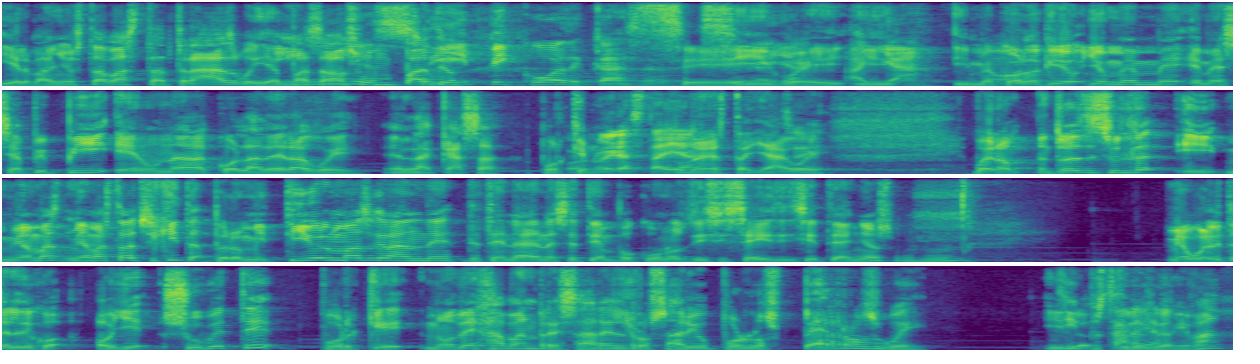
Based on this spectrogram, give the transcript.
y el baño estaba hasta atrás, güey. Y pasabas un patio. Típico de casa. Sí. Sí, allá, güey. Y, allá. y me No. acuerdo que yo, yo me, me- me hacía pipí en una coladera, güey, en la casa. Porque Por no ir hasta allá. no ir hasta allá, Sí. güey. Bueno, entonces resulta, y mi mamá, mi mamá estaba chiquita, pero mi tío, el más grande, de tener en ese tiempo con unos 16, 17 años, mi abuelita le dijo, oye, súbete porque no dejaban rezar el rosario por los perros, güey. Y Sí, lo- pues y estaba los- arriba.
